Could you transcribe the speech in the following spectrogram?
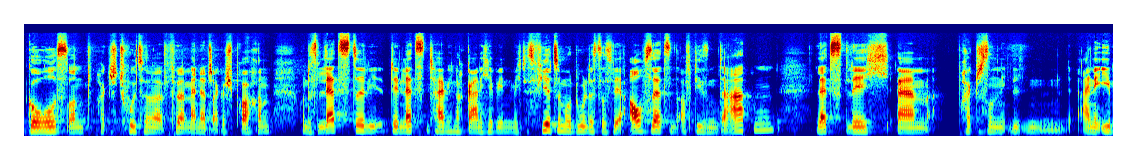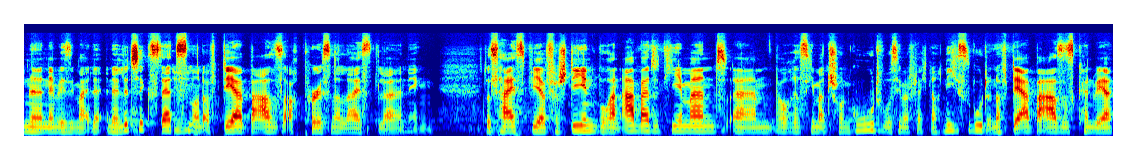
Goals und praktisch Tools für Manager gesprochen. Und das letzte, die, den letzten Teil habe ich noch gar nicht erwähnt, nämlich das vierte Modul ist, dass wir aufsetzend auf diesen Daten letztlich ähm, praktisch so eine Ebene, nennen wir sie mal Analytics setzen mhm. und auf der Basis auch Personalized Learning. Das heißt, wir verstehen, woran arbeitet jemand, ähm, wo ist jemand schon gut, wo ist jemand vielleicht noch nicht so gut und auf der Basis können wir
